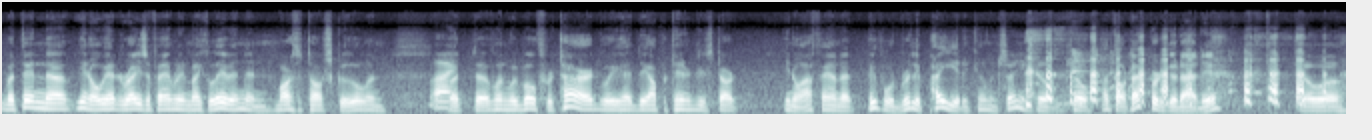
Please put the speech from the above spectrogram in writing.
but then uh, you know we had to raise a family and make a living, and Martha taught school, and right. but uh, when we both retired, we had the opportunity to start. You know, I found that people would really pay you to come and sing to them. so I thought that's a pretty good idea. So uh,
